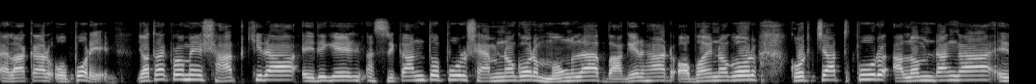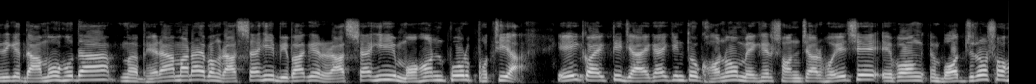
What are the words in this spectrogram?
এলাকার ওপরে যথাক্রমে সাতক্ষীরা, এদিকে শ্রীকান্তপুর, শ্যামনগর, মোংলা, বাগেরহাট, অভয়নগর, কোটচাঁদপুর, আলমডাঙ্গা, এদিকে দামোহদা, ভেড়ামারা এবং রাজশাহী বিভাগের রাজশাহী, মোহনপুর, পুথিয়া। এই কয়েকটি জায়গায় কিন্তু ঘন মেঘের সঞ্চার হয়েছে এবং বজ্রসহ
